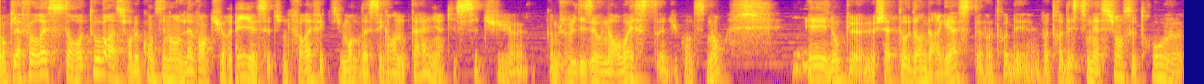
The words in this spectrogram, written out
Donc la forêt sans retour hein, sur le continent de l'aventurie, c'est une forêt effectivement d'assez grande taille hein, qui se situe, euh, comme je vous le disais, au nord-ouest du continent. Et donc le, château d'Andergast, votre, destination, se trouve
